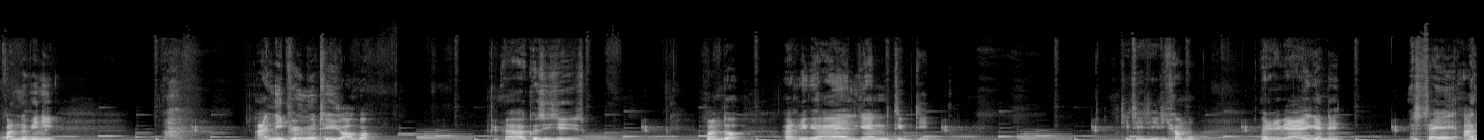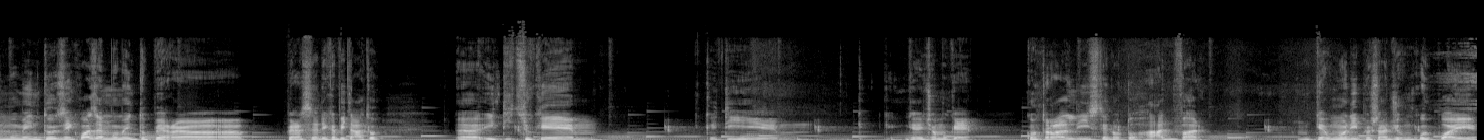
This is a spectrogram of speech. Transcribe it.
quando vieni ah, nei primi minuti di gioco, uh, così si, quando arrivi a Elgen, ti, ti, ti, ti, diciamo, arrivi a Elgen e sei al momento, sei quasi al momento per, uh, per essere decapitato, uh, il tizio che che ti... che, che diciamo che controlla le liste, noto Hadvar, che è uno dei personaggi con cui puoi...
